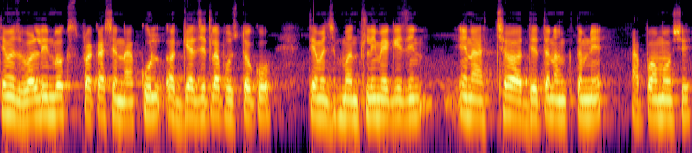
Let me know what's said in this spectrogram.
તેમજ વર્લ્ડ ઇનબોક્સ પ્રકાશનના કુલ અગિયાર જેટલા પુસ્તકો તેમજ મંથલી મેગેઝિન એના છ અદ્યતન અંક તમને આપવામાં આવશે.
